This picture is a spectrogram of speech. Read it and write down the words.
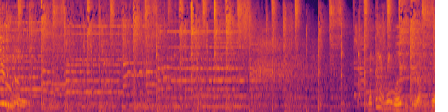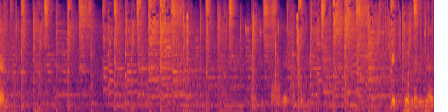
shooter. มันก็ยังไม่เวิร์กอยู่ดีว่ะเพื่อนสามสิบบาทเลยครับผมเบ็ดเพิ่มนะเพื่อน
